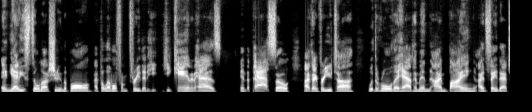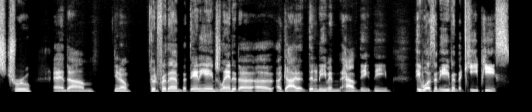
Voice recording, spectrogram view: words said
and yet he's still not shooting the ball at the level from three that he he can and has in the past. So I think for Utah, with the role they have him in, I'm buying. I'd say that's true, and um, you know, good for them that Danny Ainge landed a a, a guy that didn't even have the the he wasn't even the key piece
